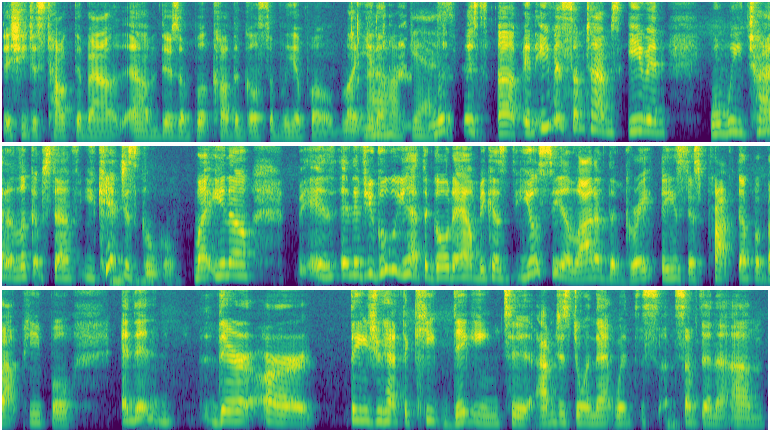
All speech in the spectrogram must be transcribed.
that she just talked about. Um, there's a book called The Ghost of Leopold. Like you know, oh, yes. look this up. And even sometimes, even when we try to look up stuff, you can't just Google. Like you know, and, and if you Google, you have to go down because you'll see a lot of the great things that's propped up about people, and then there are things you have to keep digging to. I'm just doing that with something, um,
